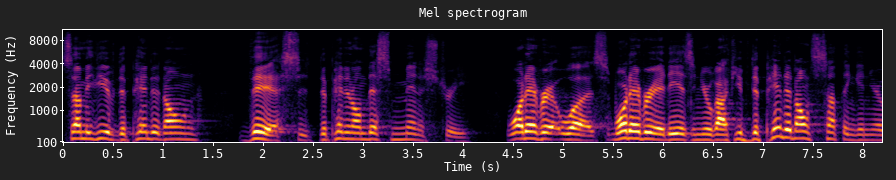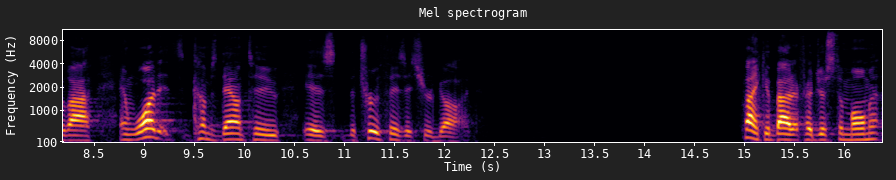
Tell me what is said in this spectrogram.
Some of you have depended on this, depended on this ministry. whatever it was, whatever it is in your life. You've depended on something in your life. And what it comes down to is the truth is it's your God. Think about it for just a moment.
